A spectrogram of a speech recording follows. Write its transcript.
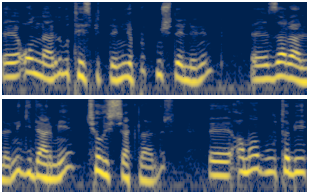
E, onlar da bu tespitlerini yapıp müşterilerin e, zararlarını gidermeye çalışacaklardır. E, ama bu tabii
